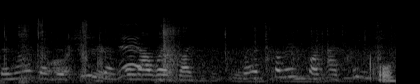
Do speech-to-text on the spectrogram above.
the noise of the children, and I was like, where it's coming from? I couldn't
